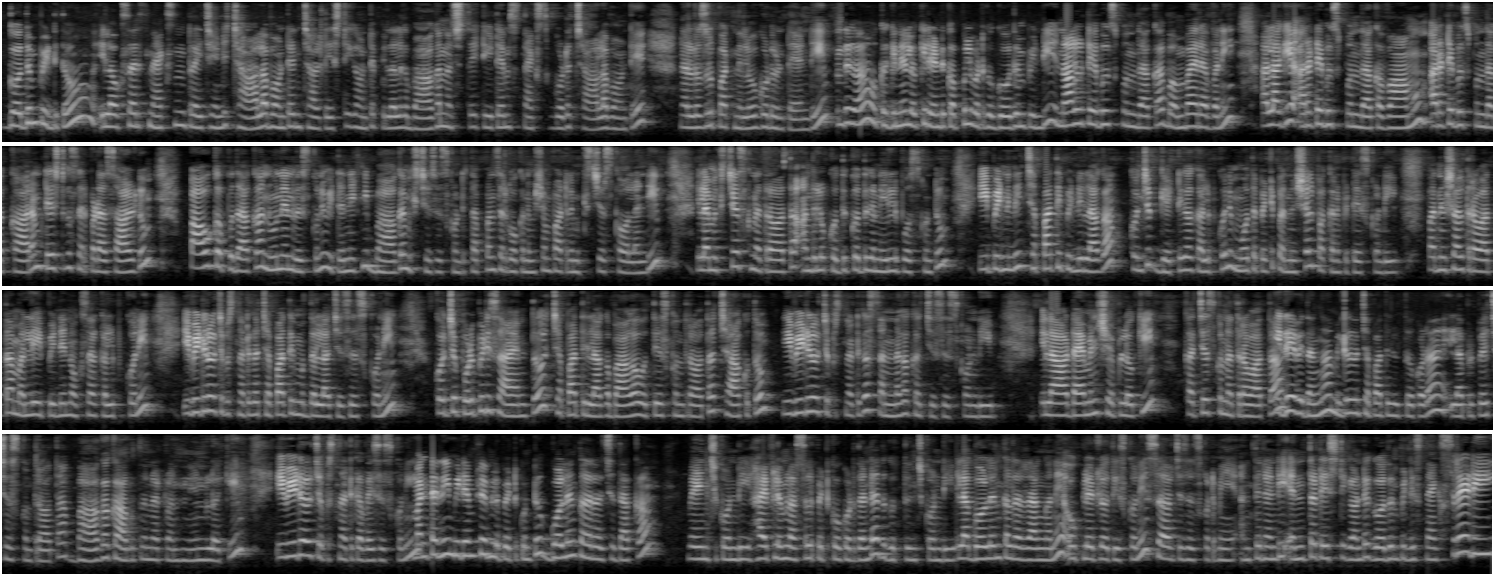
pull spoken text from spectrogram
గోధుమ పిండితో ఇలా ఒకసారి స్నాక్స్ని ట్రై చేయండి. చాలా బాగుంటాయి చాలా టేస్టీగా ఉంటాయి. పిల్లలకి బాగా నచ్చుతాయి. టీ టైమ్ స్నాక్స్ కూడా చాలా బాగుంటాయి. నెల రోజుల పాటు నిల్వ కూడా ఉంటాయండి. ముందుగా ఒక గిన్నెలోకి రెండు కప్పులు పట్టుకు గోధుమ పిండి నాలుగు టేబుల్ స్పూన్ దాకా బొంబాయి రవ్వని అలాగే అర టేబుల్ స్పూన్ దాకా వాము అర టేబుల్ స్పూన్ దాకా కారం టేస్ట్కి సరిపడా సాల్ట్ పావు కప్పు దాకా నూనెను వేసుకుని వీటన్నిటిని బాగా మిక్స్ చేసేసుకోండి. తప్పనిసరిగా ఒక నిమిషం పాటు మిక్స్ చేసుకోవాలండి. ఇలా మిక్స్ చేసుకున్న తర్వాత అందులో కొద్ది కొద్దిగా నీళ్ళు పోసుకుంటూ ఈ పిండిని చపాతీ పిండిలాగా కొంచెం గట్టిగా కలుపుకొని మూత పెట్టి పది నిమిషాలు పక్కన పెట్టేసుకోండి. పది నిమిషాల తర్వాత మళ్ళీ ఈ పిండిని ఒకసారి కలుపుకొని ఈ వీడియోలో చూపిస్తున్నట్టుగా చపాతీ ముద్దల్లా చేసేసుకొని కొంచెం పొడిపిడి సాయంతో చపాతీలాగా బాగా ఒత్తేసుకున్న తర్వాత చాకుతో ఈ వీడియోలో చూపిస్తున్నట్టుగా సన్నగా కట్ చేసేసుకోండి. ఇలా డైమండ్ షేప్లోకి కట్ చేసుకున్న తర్వాత ఇదే విధంగా మిగిలిన చపాతీలతో కూడా ఇలా ప్రిపేర్ చేసుకున్న తర్వాత బాగా కాగుతున్నటువంటి నూనెలోకి ఈ వీడియోలో చూపిస్తున్నట్టుగా వేసేసుకొని మంటని మీడియం ఫ్లేమ్లో పెట్టుకుంటూ గోల్డెన్ కలర్ వచ్చేదాకా వేయించుకోండి. హై ఫ్లేమ్లో అసలు పెట్టుకోకూడదండి అది గుర్తుంచుకోండి. ఇలా గోల్డెన్ కలర్ రాగానే ఒక ప్లేట్లో తీసుకొని సర్వ్ చేసేసుకోవడమే. అంతేనండి ఎంత టేస్టీగా ఉంటే గోధుమ పిండి స్నాక్స్ రెడీ.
